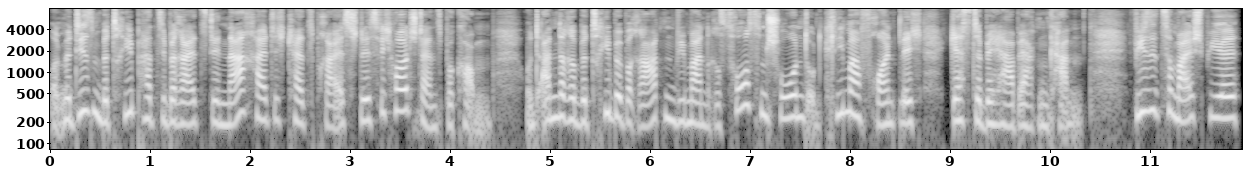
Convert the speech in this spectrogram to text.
Und mit diesem Betrieb hat sie bereits den Nachhaltigkeitspreis Schleswig-Holsteins bekommen. Und andere Betriebe beraten, wie man ressourcenschonend und klimafreundlich Gäste beherbergen kann. Wie sie zum Beispiel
